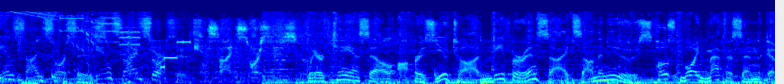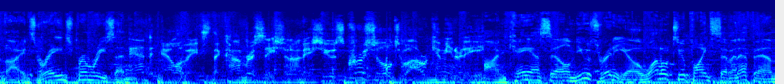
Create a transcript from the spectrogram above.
Inside Sources. Inside Sources. Inside Sources. Where KSL offers Utah deeper insights on the news. Host Boyd Matheson divides rage from reason and elevates the conversation on issues crucial to our community. On KSL News Radio 102.7 FM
